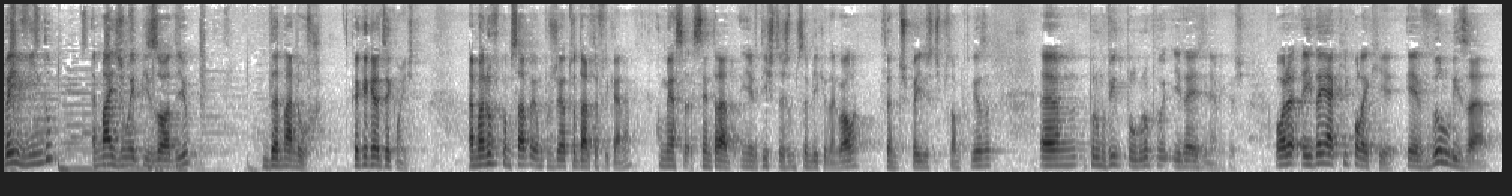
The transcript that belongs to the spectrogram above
bem-vindo a mais um episódio da Manuvre. O que é que eu quero dizer com isto? A Manuvre, como sabe, é um projeto de arte africana que começa centrado em artistas de Moçambique e de Angola, portanto, dos países de expressão portuguesa, um, promovido pelo grupo Ideias Dinâmicas. Ora, a ideia aqui qual é que é? É valorizar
